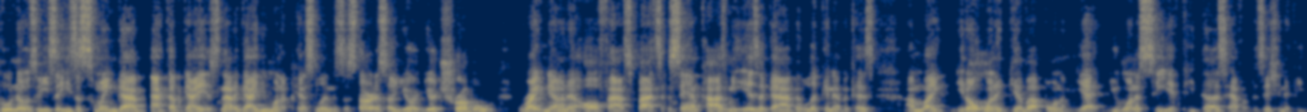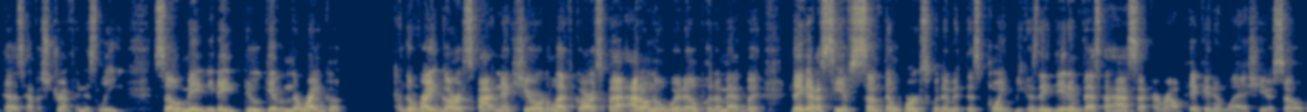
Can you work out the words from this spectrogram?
who knows? He's a, he's a swing guy, backup guy. It's not a guy you want to pencil in as a starter. So you're you're troubled right now in all five spots. And Sam Cosmi is a guy I've been looking at because I'm like, you don't want to give up on him yet. You want to see if he does have a position, if he does have a strength in this league. So maybe they do give him the right go the right guard spot next year or the left guard spot. I don't know where they'll put him at, but they got to see if something works with him at this point because they did invest a high second round pick in him last year. So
